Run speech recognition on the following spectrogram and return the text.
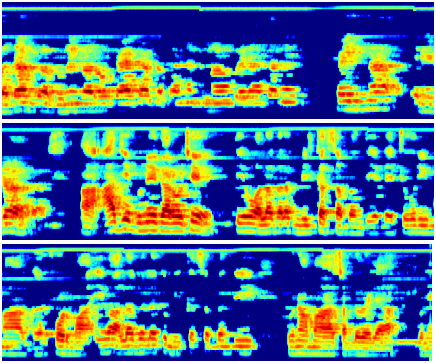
બધા ગુનેગારો કયા કયા પ્રકારના ગુનાઓ કર્યા હતા અને કઈ રીતના રીઢા હતા? આ આ જે ગુનેગારો છે તેઓ અલગ અલગ મિલકત સંબંધી એટલે ચોરીમાં ઘરફોડમાં એવા અલગ અલગ મિલકત સંબંધી ગુનામાં સંડોવાયેલા ગુનેગારો.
